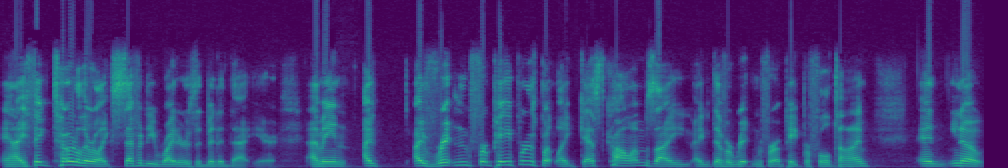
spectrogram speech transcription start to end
and I think total there were like 70 writers admitted that year. I mean, I've I've written for papers, but like guest columns, I I've never written for a paper full time. And you know,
